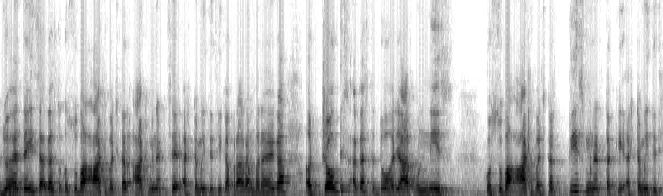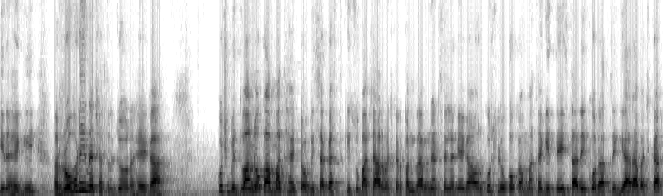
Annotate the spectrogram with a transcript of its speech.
जो है तेईस अगस्त को सुबह आठ बजकर आठ मिनट से अष्टमी तिथि का प्रारंभ रहेगा और चौबीस अगस्त 2019 को सुबह आठ बजकर तीस मिनट तक की अष्टमी तिथि रहेगी। रोहिणी नक्षत्र जो रहेगा, कुछ विद्वानों का मत है 24 अगस्त की सुबह चार बजकर पंद्रह मिनट से लगेगा और कुछ लोगों का मत है कि 23 तारीख को रात्रि ग्यारह बजकर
